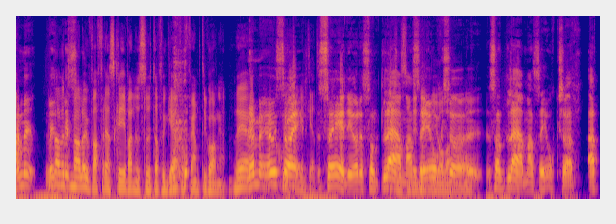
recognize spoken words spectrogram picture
Bara, Nej, men- du men- behöver men- inte måla upp varför den skrivaren nu slutar fungera för femte gången. Det är Nej men så är, så är det ju och det, sånt lär man det sig det också. Sånt lär man sig också att, att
